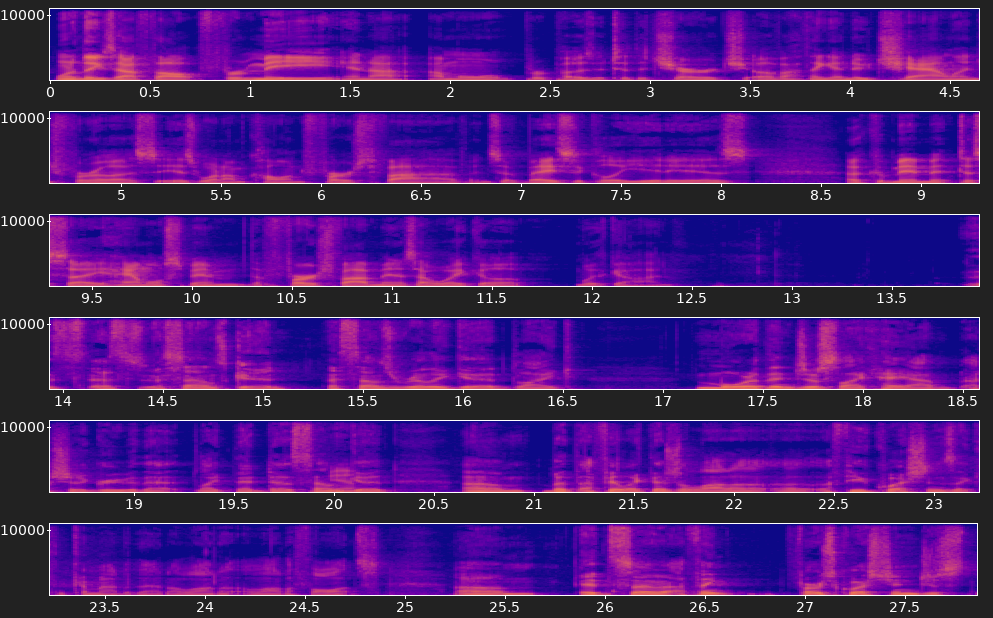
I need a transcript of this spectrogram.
one of the things i thought for me and I, i'm going to propose it to the church of i think a new challenge for us is what i'm calling first five and so basically it is a commitment to say, hey, I'm going to spend the first five minutes I wake up with God. That's, that sounds good. That sounds really good. Like more than just like, hey, I, I should agree with that. Like that does sound Yeah. good. Um, but I feel like there's a lot of a, a few questions that can come out of that. A lot of a lot of thoughts. Um, and so I think first question, just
